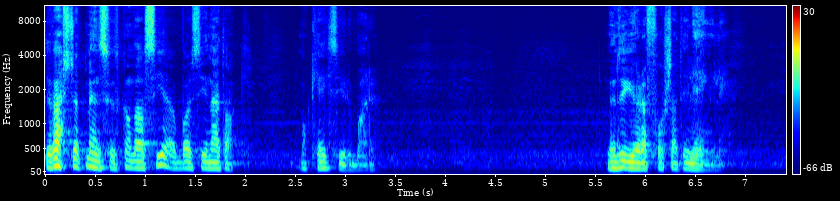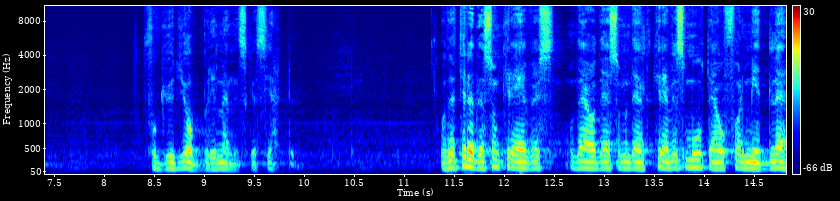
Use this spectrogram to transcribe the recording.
Det verste et menneske kan da si, er bare si nei takk. Ok, sier du bare. Men du gjør deg fortsatt tilgjengelig. For Gud jobber i menneskets hjerte. Og Det tredje som kreves, og det er jo det som en kreves mot, det er å formidle.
